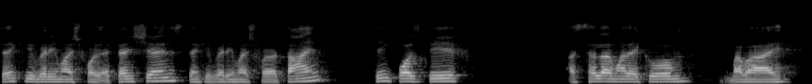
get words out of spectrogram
Thank you very much for your attention. Thank you very much for your time. Think positive. Assalamualaikum. Bye-bye.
